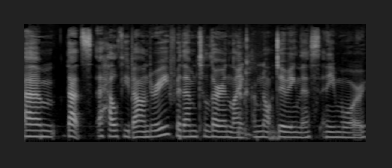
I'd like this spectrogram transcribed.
Um, that's a healthy boundary for them to learn, like, I'm not doing this anymore.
